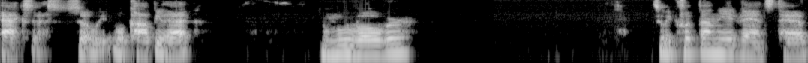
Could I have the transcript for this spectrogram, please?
access. So we, will copy that, move over so we clicked on the Advanced tab,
